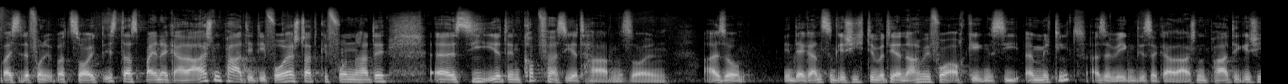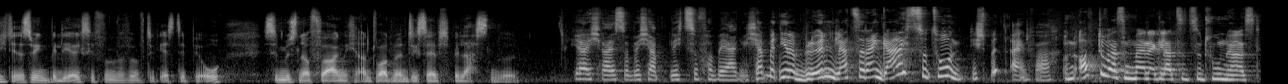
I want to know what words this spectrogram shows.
weil sie davon überzeugt ist, dass bei einer Garagenparty, die vorher stattgefunden hatte, äh, sie ihr den Kopf rasiert haben sollen. Also in der ganzen Geschichte wird ja nach wie vor auch gegen Sie ermittelt, also wegen dieser Garagenparty-Geschichte. Deswegen belehre ich Sie 55 StPO. Sie müssen auf Fragen nicht antworten, wenn Sie sich selbst belasten würden. Ja, ich weiß, aber ich habe nichts zu verbergen. Ich habe mit ihrer blöden Glatze rein gar nichts zu tun. Die spinnt einfach. Und ob du was mit meiner Glatze zu tun hast?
